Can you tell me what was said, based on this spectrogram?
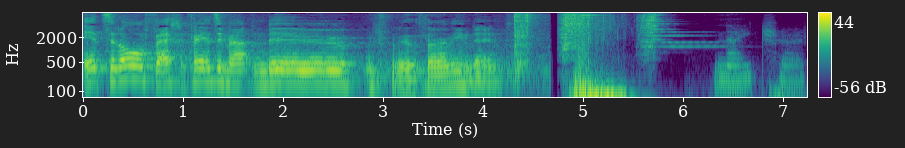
It's an old fashioned fancy Mountain Dew with a funny name. Night Church.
